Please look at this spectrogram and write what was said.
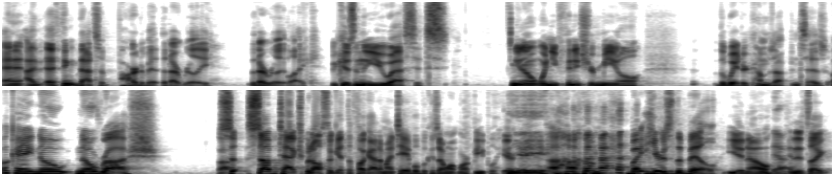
and I, I think that's a part of it that I really that I really like because in the U.S. it's you know when you finish your meal, the waiter comes up and says, "Okay, no no rush." Su- subtext, but also get the fuck out of my table because I want more people here. Yeah, yeah, Um, but here's the bill, you know, Yeah. and it's like,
